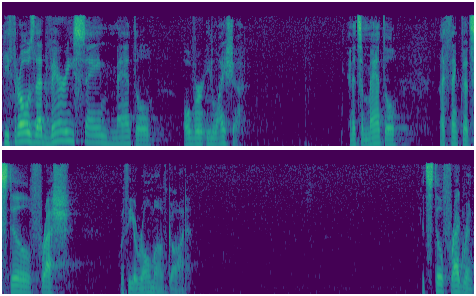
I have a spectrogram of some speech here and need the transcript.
he throws that very same mantle over Elisha. And it's a mantle, I think, that's still fresh with the aroma of God. It's still fragrant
